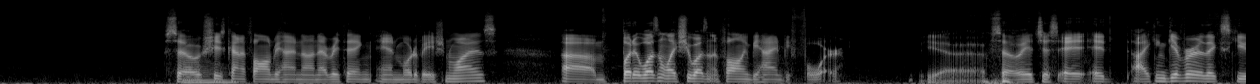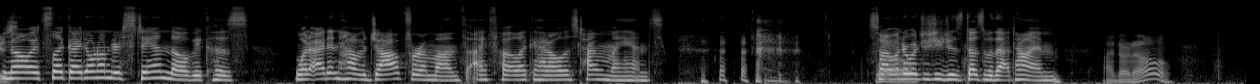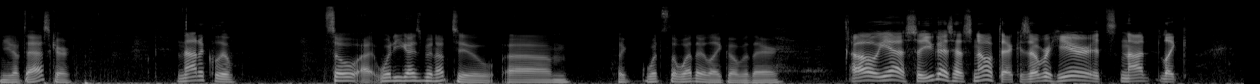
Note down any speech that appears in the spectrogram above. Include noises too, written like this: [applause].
So she's Oh. kind of fallen behind on everything and motivation wise. Um, but it wasn't like she wasn't falling behind before. Yeah. So it just it, it I can give her the excuse. You know, it's like I don't understand though because when I didn't have a job for a month, I felt like I had all this time on my hands. [laughs] so I wonder what she just does with that time. I don't know. You'd have to ask her. not a clue. So, uh, what have you guys been up to? Um, like, what's the weather like over there? Oh yeah, so you guys have snow up there because over here it's not like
